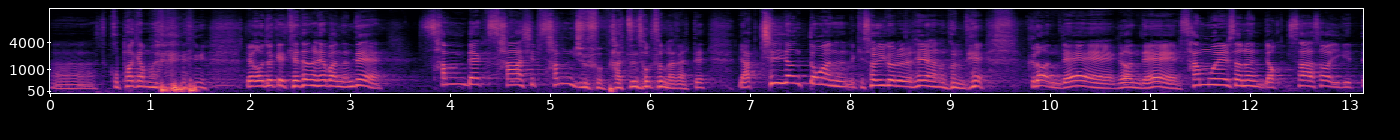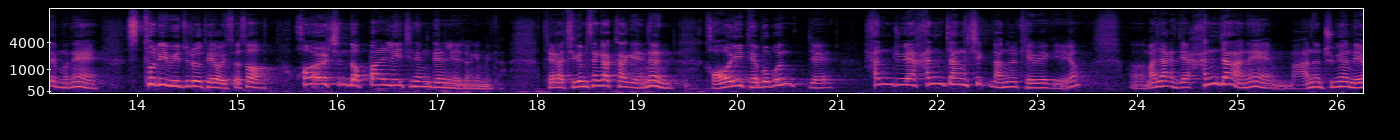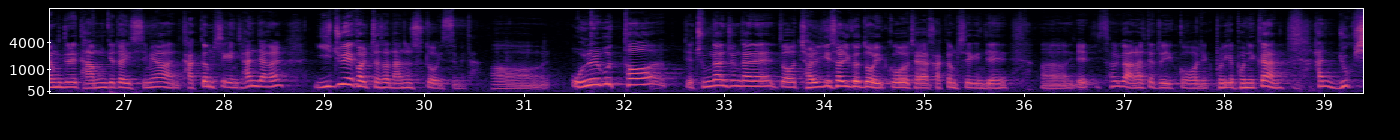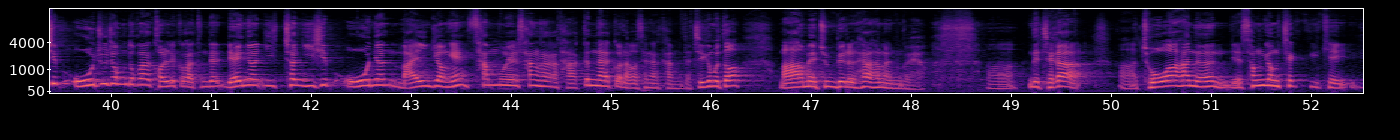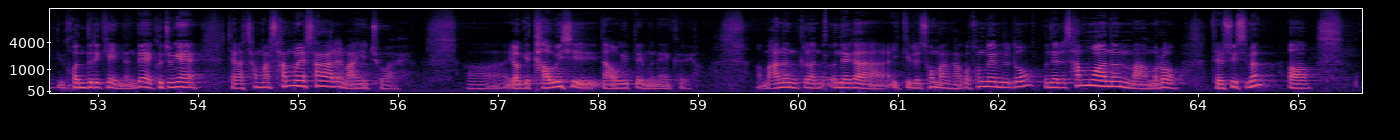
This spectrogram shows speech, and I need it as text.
어, 곱하기 한번 내가 어저께 계산을 해봤는데 343주 같은 속도로 나갈 때 약 7년 동안 이렇게 설교를 해야 하는 건데 그런데 그런데 사무에서는 역사서이기 때문에 스토리 위주로 되어 있어서 훨씬 더 빨리 진행될 예정입니다. 제가 지금 생각하기에는 거의 대부분 이제 한 주에 한 장씩 나눌 계획이에요. 어, 만약 이제 한 장 안에 많은 중요한 내용들이 담겨져 있으면 가끔씩 이제 한 장을 2주에 걸쳐서 나눌 수도 있습니다. 어, 오늘부터 중간 중간에 또 절기 설교도 있고 제가 가끔씩 이제 어, 설교 안 할 때도 있고 이렇게 보니까 한 65주 정도가 걸릴 것 같은데 내년 2025년 말경에 사무엘 상하가 다 끝날 거라고 생각합니다. 지금부터 마음의 준비를 해야 하는 거예요. 어, 근데 제가 어, 좋아하는 성경책 이렇게 건들이 이렇게 있는데 그 중에 제가 정말 사무엘 상하를 많이 좋아해요. 어, 여기 다윗이 나오기 때문에 그래요. 어, 많은 그런 은혜가 있기를 소망하고 성도님들도 은혜를 사모하는 마음으로 될 수 있으면 어,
